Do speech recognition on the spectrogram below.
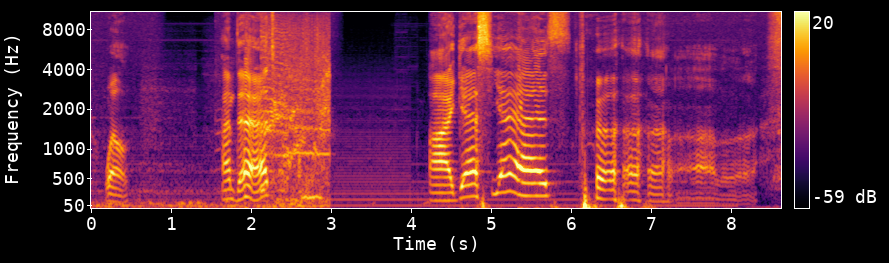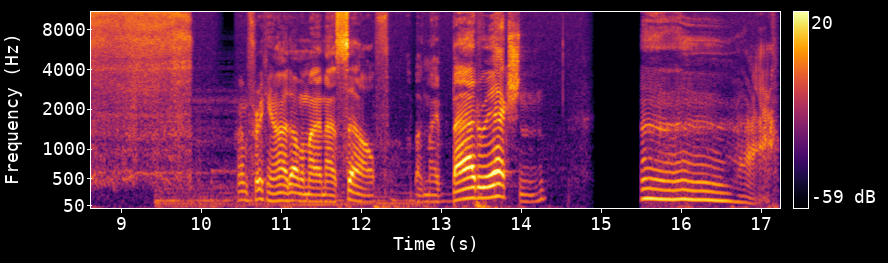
well, I'm dead. I guess yes. I'm freaking out about my, myself about my bad reaction. Ah.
